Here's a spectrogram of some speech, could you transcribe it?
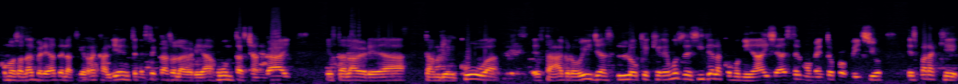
como son las veredas de la Tierra Caliente, en este caso la vereda Juntas, Changay, está la vereda también Cuba, está Agrovillas. Lo que queremos decirle a la comunidad, y sea este el momento propicio, es para que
